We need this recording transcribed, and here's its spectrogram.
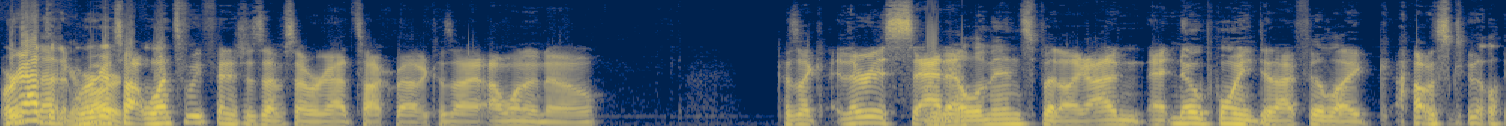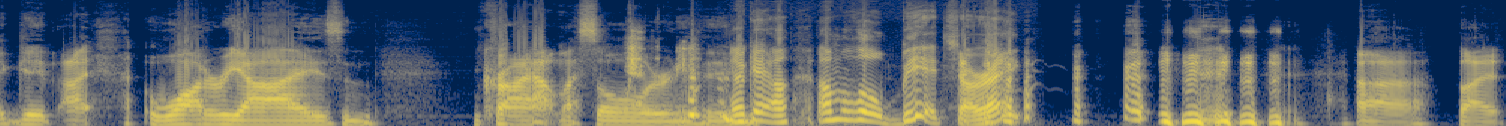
We're gonna have out to, your we're gonna talk once we finish this episode. We're gonna have to talk about it because I I want to know Because like there is sad Yeah. elements, but like I didn't- at no point did I feel like I was gonna like get I, watery eyes and cry out my soul or anything. Okay, I- I'm a little bitch. All right. Uh, but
